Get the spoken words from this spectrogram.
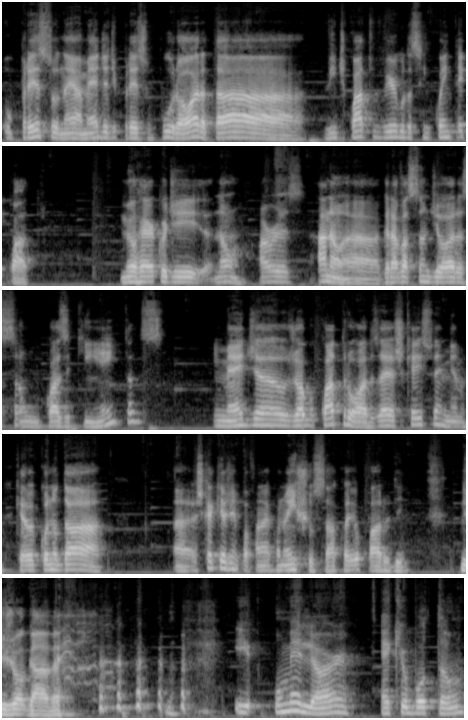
o preço, né? A média de preço por hora tá 24,54. Meu recorde. Não, horas. Ah, não. A gravação de horas são quase 500. Em média, eu jogo 4 horas. É, acho que é isso aí mesmo. Que é quando dá Ah, acho que aqui a gente pode falar, né? Quando enche o saco, aí eu paro de, de jogar, velho. E o melhor é que o botão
